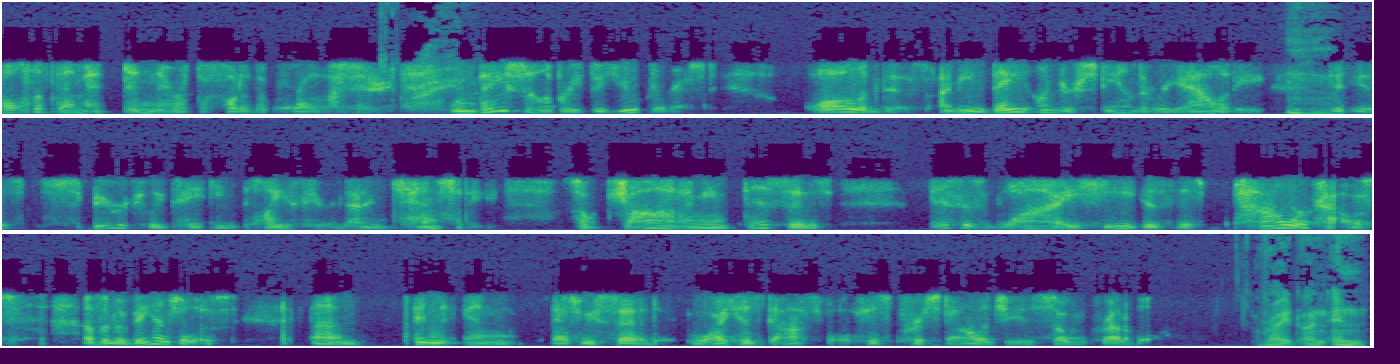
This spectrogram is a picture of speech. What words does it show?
both of them had been there at the foot of the cross. When they celebrate the Eucharist, all of this, I mean, they understand the reality mm-hmm. that is spiritually taking place here, that intensity. So, John, I mean, this is this is why he is this powerhouse of an evangelist. Um, and, and as we said, why his gospel, his Christology is so incredible. Right, and, and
